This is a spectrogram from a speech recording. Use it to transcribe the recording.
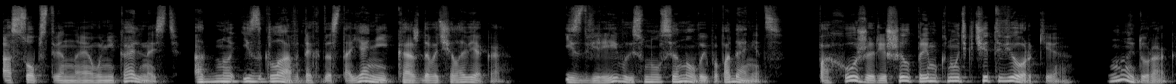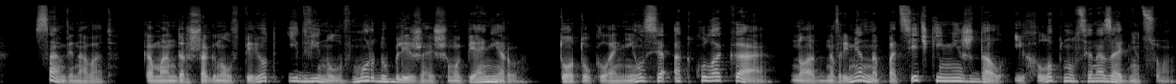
А собственная уникальность – одно из главных достояний каждого человека. Из дверей высунулся новый попаданец. Похоже, решил примкнуть к четверке. Ну и дурак. Сам виноват. Командор шагнул вперед и двинул в морду ближайшему пионеру. Тот уклонился от кулака, но одновременно подсечки не ждал и хлопнулся на задницу.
